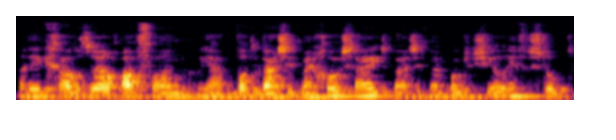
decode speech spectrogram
Alleen ik ga dat wel af van, ja, wat, waar zit mijn grootheid, waar zit mijn potentieel in verstopt.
